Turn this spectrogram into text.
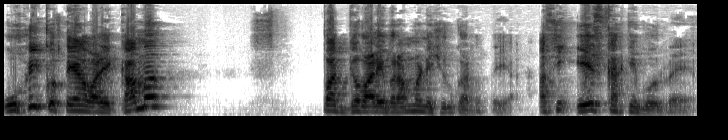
ਉਹੀ ਕੁੱਤਿਆਂ ਵਾਲੇ ਕੰਮ ਪੱਗ ਵਾਲੇ ਬ੍ਰਾਹਮਣ ਨੇ ਸ਼ੁਰੂ ਕਰ ਦਿੱਤੇ ਆ। ਅਸੀਂ ਇਸ ਕਰਕੇ ਬੋਲ ਰਹੇ ਹਾਂ।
